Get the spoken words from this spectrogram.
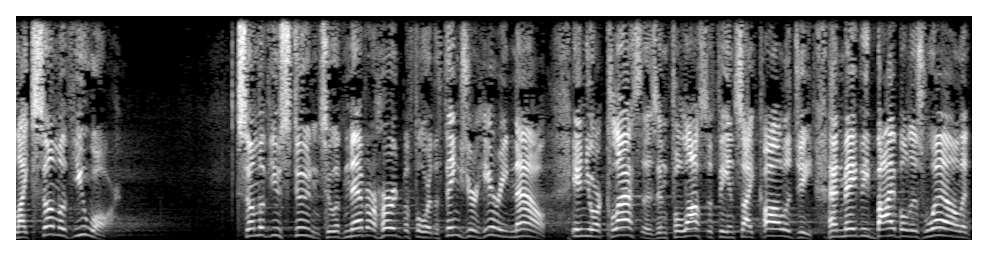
like some of you are. Some of you students who have never heard before the things you're hearing now in your classes in philosophy and psychology and maybe Bible as well. And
